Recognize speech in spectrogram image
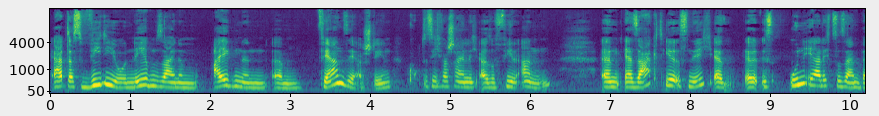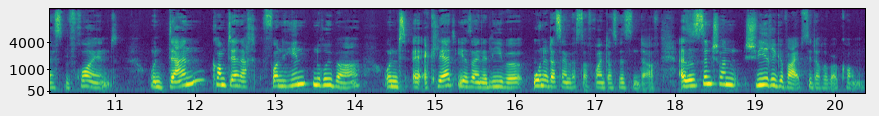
er hat das Video neben seinem eigenen ähm, Fernseher stehen, guckt es sich wahrscheinlich also viel an. Ähm, er sagt ihr es nicht, er, er ist unehrlich zu seinem besten Freund. Und dann kommt er nach, von hinten rüber und äh, erklärt ihr seine Liebe, ohne dass sein bester Freund das wissen darf. Also es sind schon schwierige Vibes, die darüber kommen.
